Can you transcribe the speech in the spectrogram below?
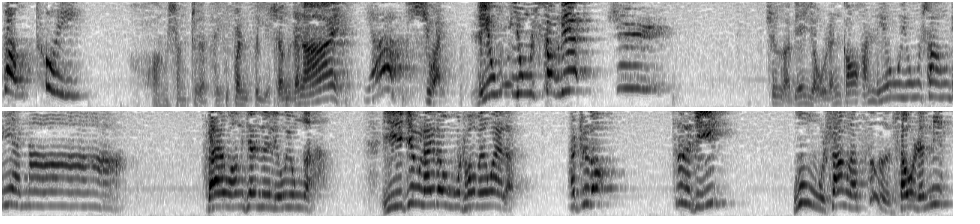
告退。皇上这才吩咐一声：“人来！”呀，选。刘墉上殿，是。这边有人高喊：“刘墉上殿呐！”三王千岁刘墉啊，已经来到五朝门外了。他知道自己误伤了四条人命，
